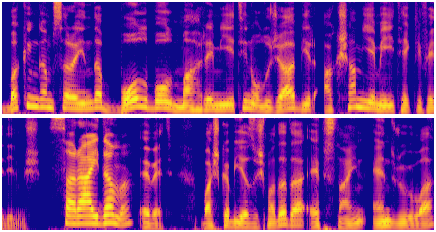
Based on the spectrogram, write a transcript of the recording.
Buckingham Sarayı'nda bol bol mahremiyetin olacağı bir akşam yemeği teklif edilmiş. Sarayda mı? Evet, başka bir yazışmada da Epstein, Andrew'a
